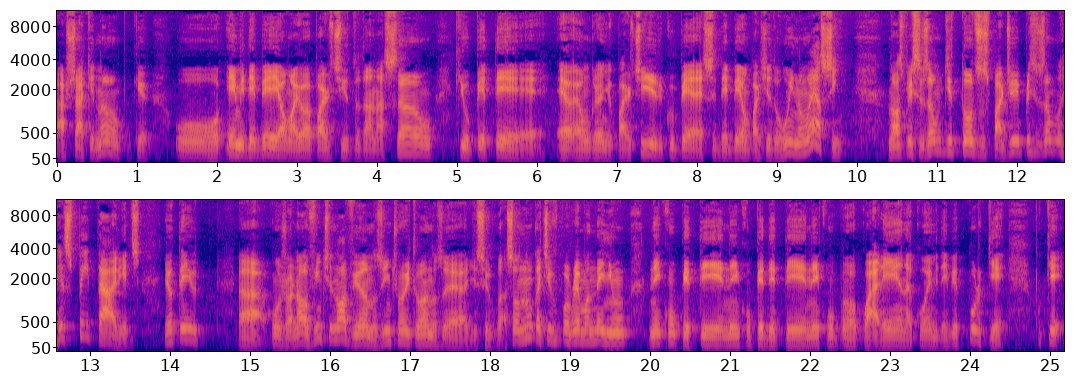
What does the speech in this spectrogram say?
achar que não, porque o MDB é o maior partido da nação, que o PT é, é, é, um grande partido, que o PSDB é um partido ruim. Não é assim. Nós precisamos de todos os partidos e precisamos respeitar eles. Eu tenho ah, com o jornal 29 anos, 28 anos é, de circulação, nunca tive problema nenhum, nem com o PT, nem com o PDT, nem com, com a Arena, com o MDB. Por quê? Porque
